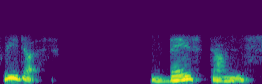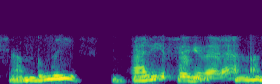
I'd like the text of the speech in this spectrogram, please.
treat us based on some belief. How do you figure that out?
